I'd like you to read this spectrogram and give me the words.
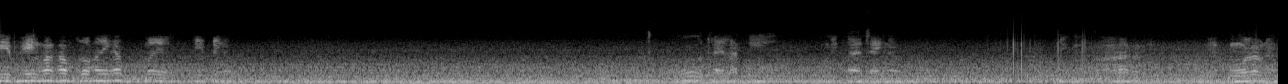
มีเพลงฟังครับรถคันนี้ครับ ไม่มีเพลงครับโอ้ไทยรัฐนี่ไม่กล้าใจนะนี่ก็หาแบเบียดหัวแล้วเนี่ย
